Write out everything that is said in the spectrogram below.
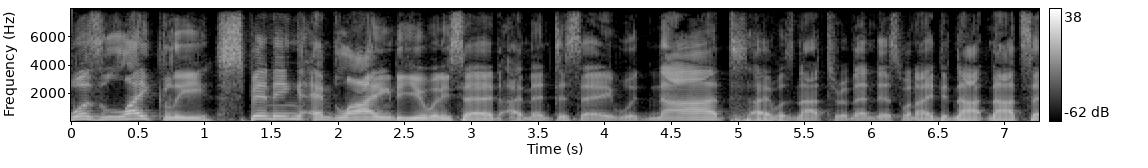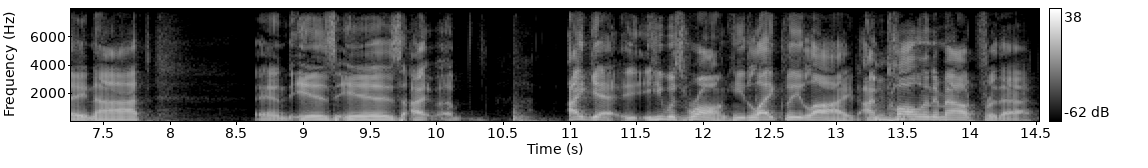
was likely spinning and lying to you when he said, I meant to say would not. I was not tremendous when I did not not say not. And is, is. I, uh, I get he was wrong. He likely lied. I'm Mm-hmm. calling him out for that.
